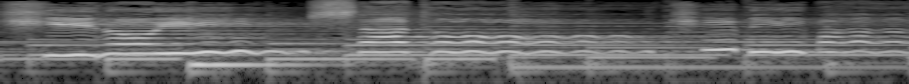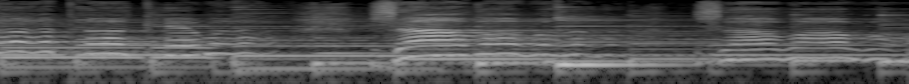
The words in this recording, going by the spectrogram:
広い里きび畑はざわわざわわ。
